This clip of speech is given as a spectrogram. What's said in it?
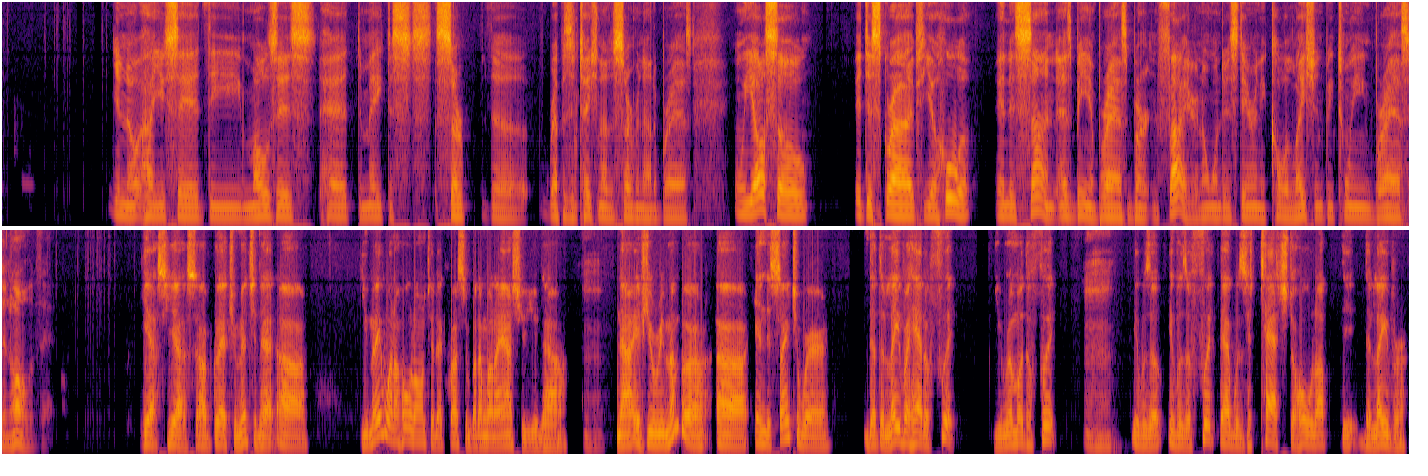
you know how you said the Moses had to make the serp the representation of the servant out of brass. And we also it describes Yahuwah and his son as being brass burnt in fire. And I wonder is there any correlation between brass and all of that? Yes, yes. I'm glad you mentioned that. Uh, you may want to hold on to that question, but I'm going to answer you now. Mm-hmm. Now, if you remember uh, in the sanctuary that the laver had a foot, you remember the foot? Mm-hmm. It was a it was a foot that was attached to hold up the, the laver.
